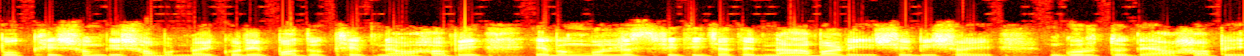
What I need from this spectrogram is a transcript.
পক্ষের সঙ্গে সমন্বয় করে পদক্ষেপ নেওয়া হবে এবং মূল্যস্ফীতি যাতে না বাড়ে সে বিষয়ে গুরুত্ব দেওয়া হবে।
